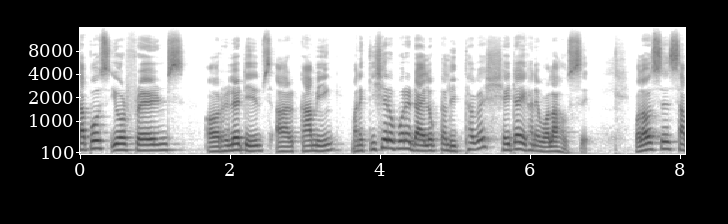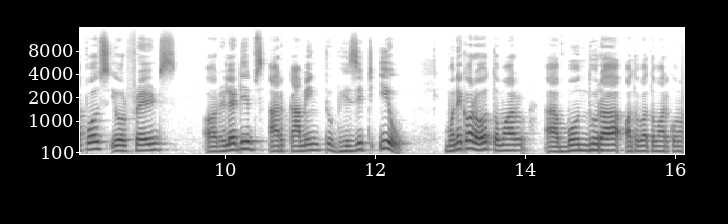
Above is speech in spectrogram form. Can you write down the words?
Suppose your friends or relatives are coming মানে কিসের ওপরে ডায়লগটা লিখতে হবে সেইটা এখানে বলা হচ্ছে। বলা হচ্ছে suppose your friends or relatives are coming to visit you মনে করো তোমার বন্ধুরা অথবা তোমার কোনো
